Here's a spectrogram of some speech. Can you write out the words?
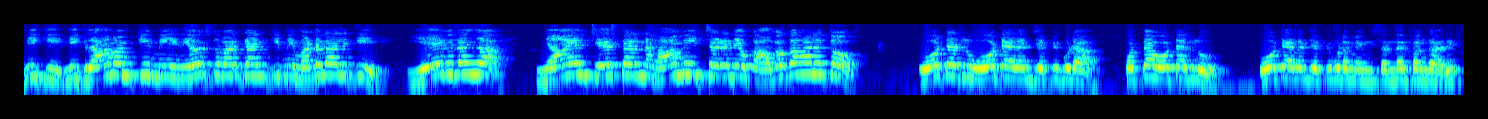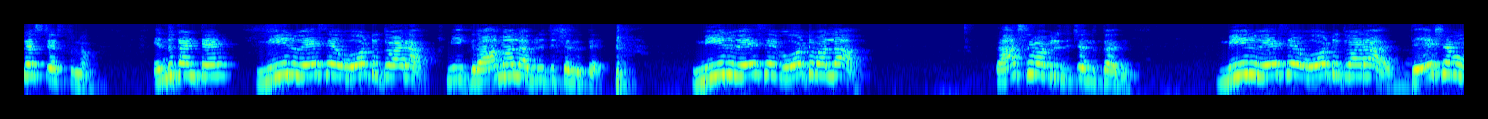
మీకు మీ గ్రామంకి మీ నియోజకవర్గానికి మీ మండలాలకి ఏ విధంగా న్యాయం చేస్తాడని హామీ ఇచ్చాడనే ఒక అవగాహనతో ఓటర్లు ఓటేయాలని చెప్పి కూడా కొత్త ఓటర్లు ఓటేయాలని చెప్పి కూడా మేము ఈ సందర్భంగా రిక్వెస్ట్ చేస్తున్నాం. ఎందుకంటే మీరు వేసే ఓటు ద్వారా మీ గ్రామాలు అభివృద్ధి చెందుతాయి. మీరు వేసే ఓటు వల్ల రాష్ట్రం అభివృద్ధి చెందుతుంది. మీరు వేసే ఓటు ద్వారా దేశము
